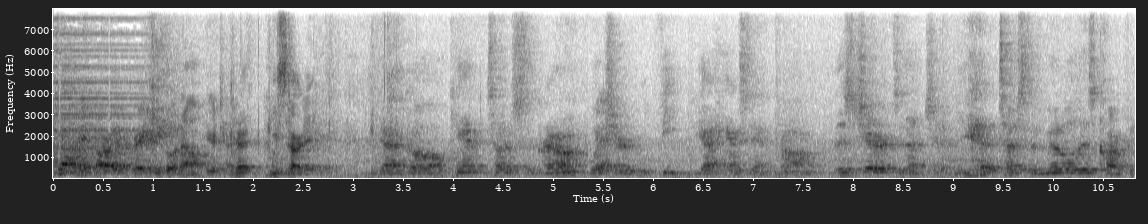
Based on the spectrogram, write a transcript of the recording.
Alright, Greg, you go now. Your turn. Okay. You start it. You gotta go, can't touch the ground with Okay. your feet. You gotta handstand from this chair to that chair. You gotta touch the middle of this carpet.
